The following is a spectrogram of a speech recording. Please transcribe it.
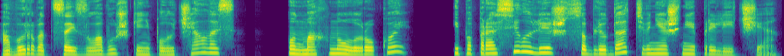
а вырваться из ловушки не получалось, он махнул рукой и попросил лишь соблюдать внешние приличия.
